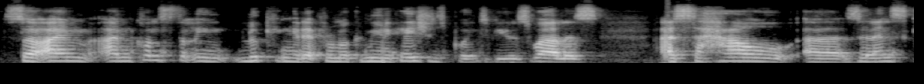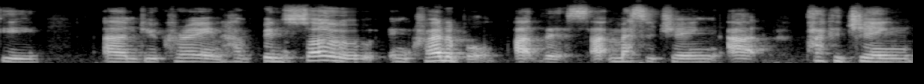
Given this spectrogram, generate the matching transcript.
So I'm I'm constantly looking at it from a communications point of view as well as as to how uh, Zelensky and Ukraine have been so incredible at this, at messaging, at packaging,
